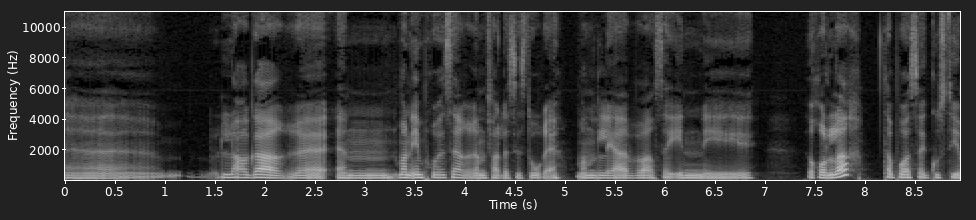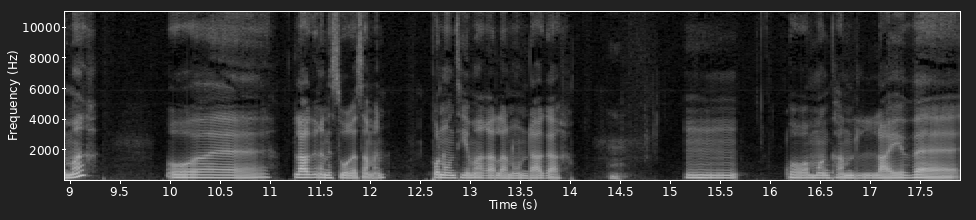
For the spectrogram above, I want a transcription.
eh, lager eh, en Man improviserer en felles historie. Man lever seg inn i roller, tar på seg kostymer og eh, lager en historie sammen. På noen timer eller noen dager. Mm, og man kan live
